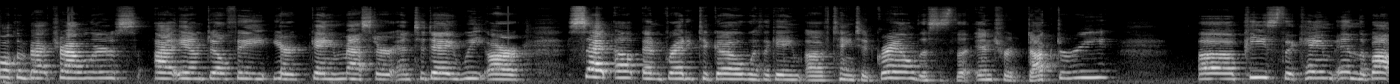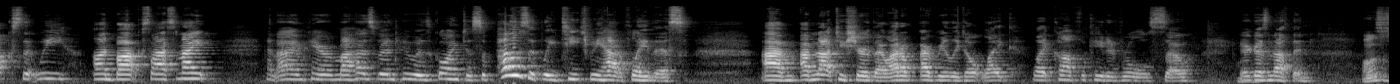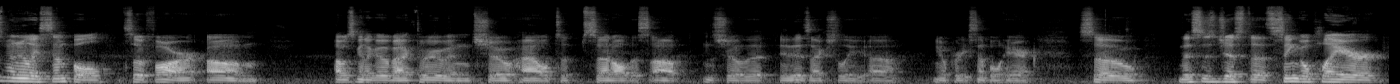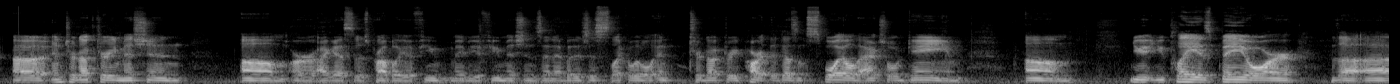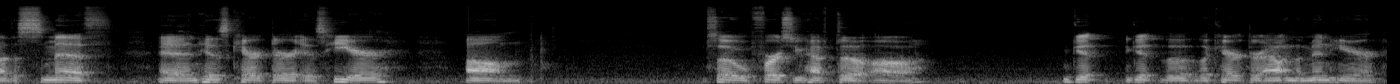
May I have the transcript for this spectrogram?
Welcome back, travelers. I am Delphi, your game master, and today we are set up and ready to go with a game of Tainted Grail. This is the introductory uh, piece that came in the box that we unboxed last night. And I am here with my husband who is going to supposedly teach me how to play this. Um, I'm not too sure though. I don't. I really don't like like complicated rules. So there goes nothing. Well, this has been really simple so far. Um, I was going to go back through and show how to set all this up and show that it is actually, uh, you know, pretty simple here. So this is just a single player uh, introductory mission, um, or I guess there's probably a few, maybe a few missions in it, but it's just like a little introductory part that doesn't spoil the actual game. Um, you, you play as Beor, the, uh, the smith, and his character is here. Um, so first you have to uh, get get the the character out in the menhir.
